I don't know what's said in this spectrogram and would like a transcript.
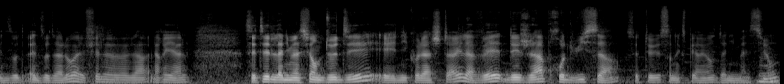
Enzo, Enzo, Dallo avait fait la, la réal. C'était de l'animation 2D et Nicolas Steil avait déjà produit ça. C'était son expérience d'animation.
